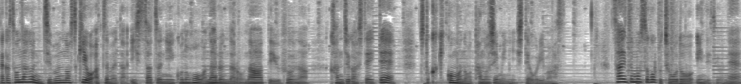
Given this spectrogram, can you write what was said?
なんかそんな風に自分の好きを集めた一冊にこの本はなるんだろうなっていう風な感じがしていてちょっと書き込むのを楽しみにしております。サイズもすごくちょうどいいんですよね。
